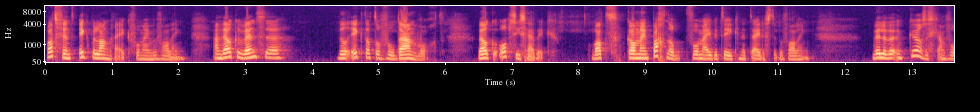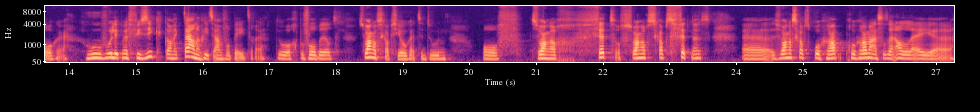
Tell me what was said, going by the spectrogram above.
Wat vind ik belangrijk voor mijn bevalling? Aan welke wensen wil ik dat er voldaan wordt? Welke opties heb ik? Wat kan mijn partner voor mij betekenen tijdens de bevalling? Willen we een cursus gaan volgen? Hoe voel ik me fysiek? Kan ik daar nog iets aan verbeteren? Door bijvoorbeeld zwangerschapsyoga te doen of zwanger fit of zwangerschapsfitness. Uh, zwangerschapsprogramma's, er zijn allerlei uh,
